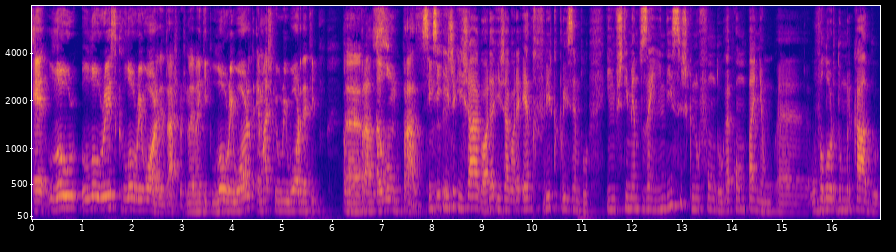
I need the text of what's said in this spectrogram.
é low, low risk, low reward, entre aspas. Não é bem tipo low reward, é mais que o reward é tipo A longo ah, prazo. a longo prazo. Sim, sim, e, já- e já agora, e já agora é de referir que, por exemplo, investimentos em índices que no fundo acompanham ah, o valor do mercado,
